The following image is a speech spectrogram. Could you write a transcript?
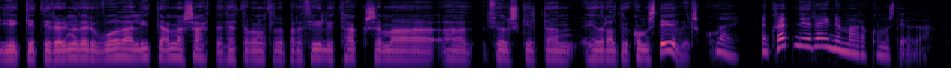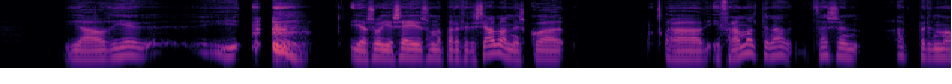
ég geti raun og verið voða lítið annars sagt að þetta var náttúrulega bara þvíli takk sem að, að fjölskyldan hefur aldrei komist yfir sko. nei. En hvernig reynir maður að komast yfir það? Já, ég, ég já, svo ég segi svona bara fyrir sjálfa mig sko að, að í framhaldin af þessum atbyrðum ma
